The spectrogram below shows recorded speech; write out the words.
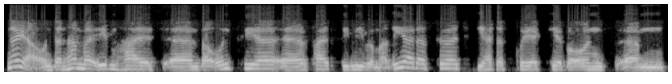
Naja, und dann haben wir eben halt äh, bei uns hier, äh, falls die liebe Maria das hört, die hat das Projekt hier bei uns ähm,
